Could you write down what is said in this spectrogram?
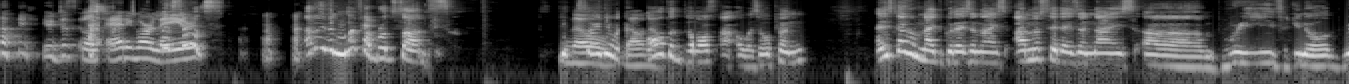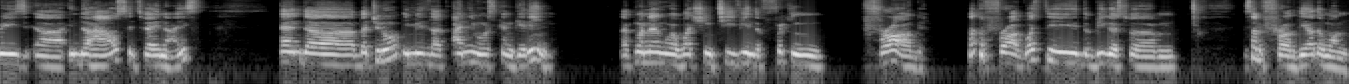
You're just like adding more layers. I don't even know if I brought socks. No, so anyway, no, no. all the doors are always open. And it's kind of nice because there's a nice, I must say, there's a nice um, breathe, you know, breeze uh, in the house. It's very nice. And, uh, but you know, it means that animals can get in. Like when I were watching TV and the freaking frog, not the frog, what's the, the biggest, um, it's not a frog, the other one,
